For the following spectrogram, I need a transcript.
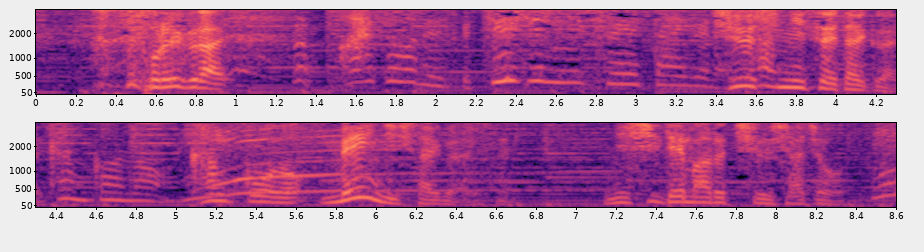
それぐらい。あそうですか。中心に据えたいぐらい中心に据えたいくらい観光の。観光のメインにしたいぐらいですね。西出丸駐車場。えー、え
